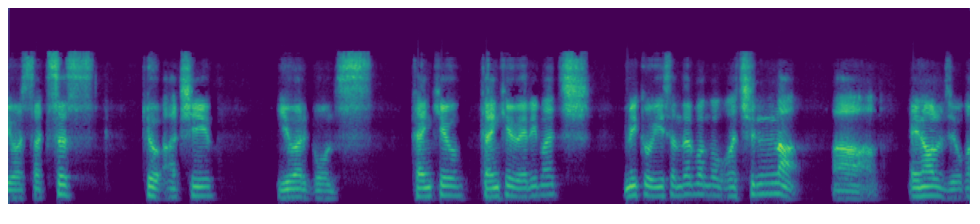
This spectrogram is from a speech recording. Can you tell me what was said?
your success to achieve your goals thank you thank you very much మీకు ఈ సందర్భంగా ఒక చిన్న ఎనాలజీ ఒక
